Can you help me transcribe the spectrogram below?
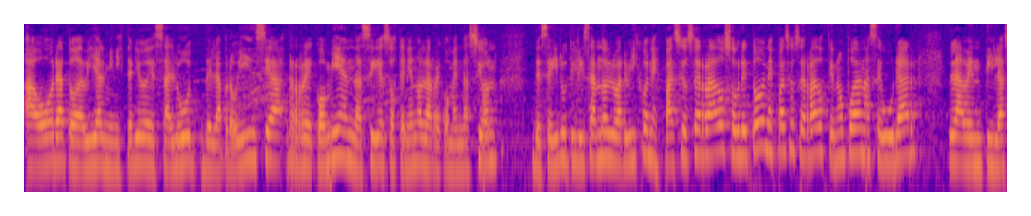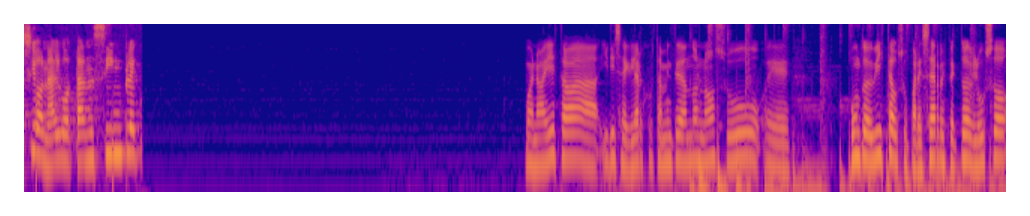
ahora todavía el Ministerio de Salud de la provincia recomienda, sigue sosteniendo la recomendación de seguir utilizando el barbijo en espacios cerrados, sobre todo en espacios cerrados que no puedan asegurar la ventilación, algo tan simple Bueno, ahí estaba Iris Aguilar justamente dándonos su eh, punto de vista o su parecer respecto del uso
